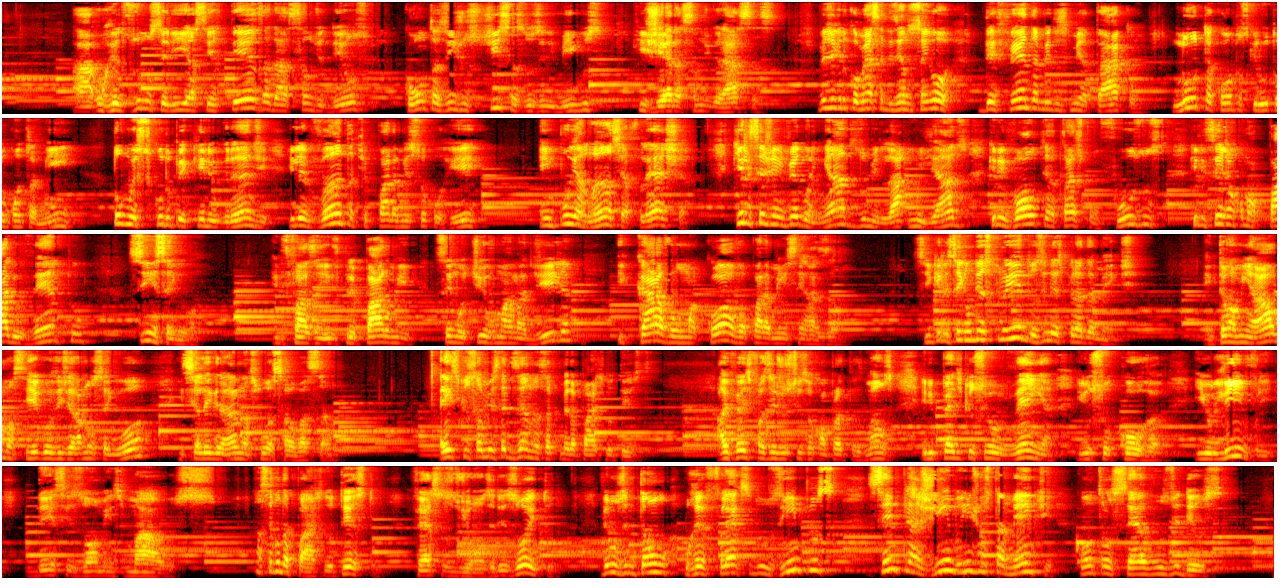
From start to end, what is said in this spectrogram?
ah, o resumo seria a certeza da ação de Deus contra as injustiças dos inimigos que gera ação de graças. Veja que ele começa dizendo: Senhor, defenda-me dos que me atacam, luta contra os que lutam contra mim, toma o escudo pequeno e o grande e levanta-te para me socorrer. Empunha a lança e a flecha, que eles sejam envergonhados, humilhados, que eles voltem atrás confusos, que eles sejam como a palha e o vento. Sim, Senhor. Eles fazem, eles preparam-me sem motivo uma armadilha e cavam uma cova para mim sem razão. Sim, que eles sejam destruídos inesperadamente. Então a minha alma se regozijará no Senhor e se alegrará na sua salvação. É isso que o salmista está dizendo nessa primeira parte do texto. Ao invés de fazer justiça com as próprias mãos, ele pede que o Senhor venha e o socorra e o livre desses homens maus. Na segunda parte do texto, versos de 11 a 18, vemos então o reflexo dos ímpios sempre agindo injustamente contra os servos de Deus,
